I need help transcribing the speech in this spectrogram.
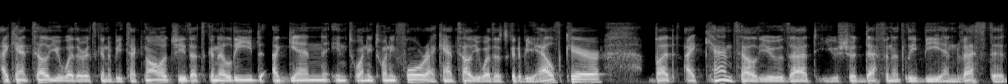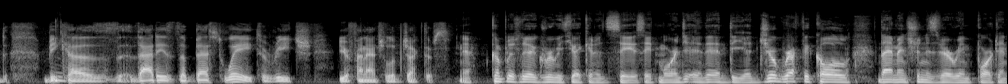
I can't tell you whether it's going to be technology that's going to lead again in 2024. I can't tell you whether it's going to be healthcare, but I can tell you that you should definitely be invested because mm. that is the best way to reach your financial objectives. Yeah, completely agree with you. I couldn't say, say it more. And the, the geographical dimension is very important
